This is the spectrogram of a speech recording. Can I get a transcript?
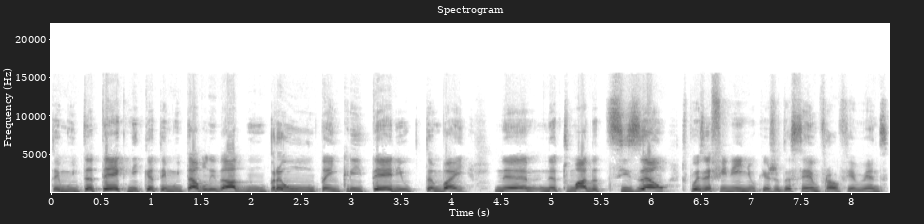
tem muita técnica, tem muita habilidade num para um, tem critério também na, na, tomada de decisão. Depois é fininho, que ajuda sempre, obviamente,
